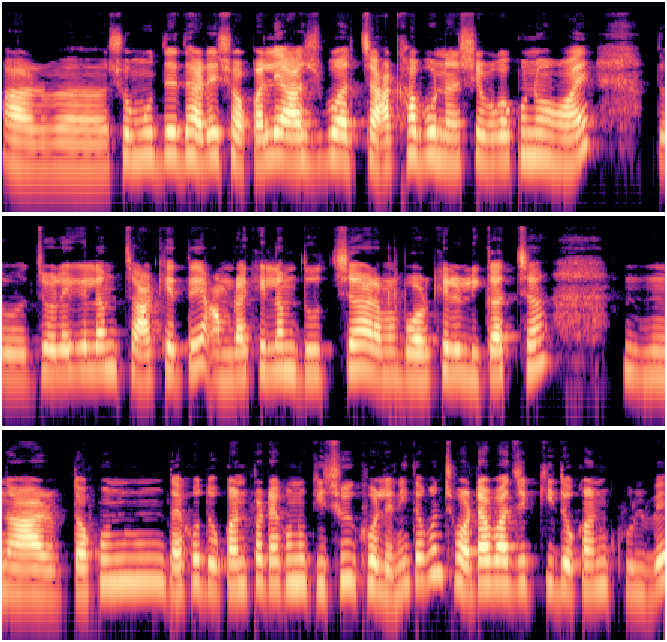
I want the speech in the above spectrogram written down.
আর সমুদ্রের ধারে সকালে আসব আর চা খাব না সে কখনো হয়। তো চলে গেলাম চা খেতে আমরা খেলাম দুধ চা আর আমার বর খেলো লিকার চা। আর তখন দেখো দোকানপাট এখনও কিছুই খোলেনি তখন ছটা বাজে কি দোকান খুলবে?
